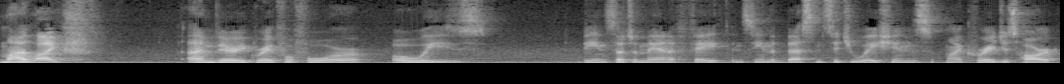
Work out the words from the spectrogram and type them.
My life. I'm very grateful for always being such a man of faith and seeing the best in situations, my courageous heart,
